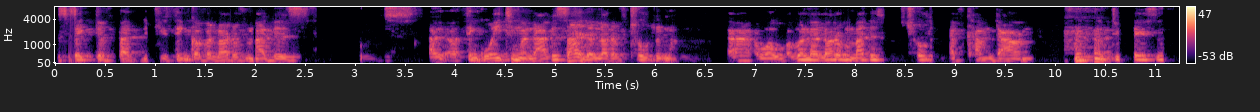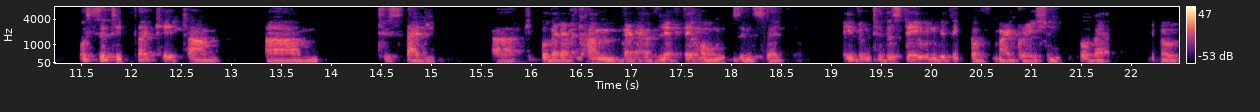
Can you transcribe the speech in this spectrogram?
perspective, but if you think of a lot of mothers, I, I, think waiting on the other side, a lot of children, uh, well, well, a lot of mothers children have come down to places or cities like Cape Town um, to study. Uh, people that have come that have left their homes and said, even to this day, when we think of migration, people that, you know,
